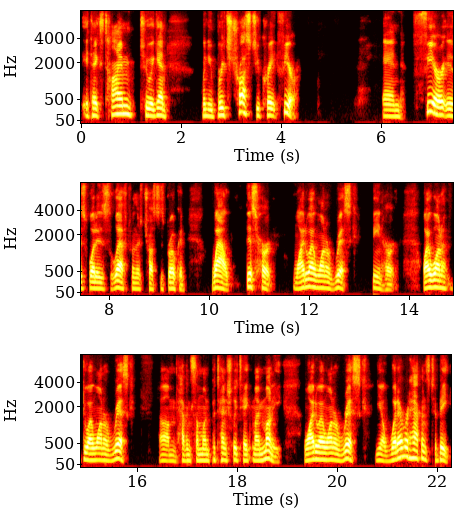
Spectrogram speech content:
it takes time to, again, when you breach trust, you create fear. And fear is what is left when there's trust is broken. Wow, this hurt. Why do I want to risk being hurt? Why want to do I want to risk um, having someone potentially take my money? Why do I want to risk, you know, whatever it happens to be?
